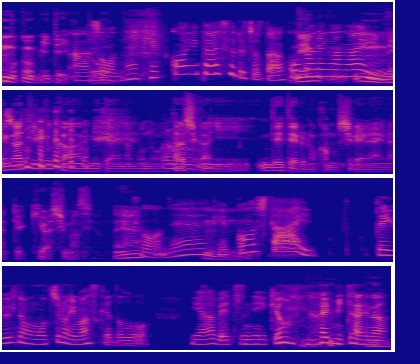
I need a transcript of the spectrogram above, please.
なものを見ていくと、あ、そうね。結婚に対するちょっと憧れがないんねでしょうね。うんネガティブ感みたいなものが確かに出てるのかもしれないなっていう気はしますよね。そうね、うん結婚したいっていう人ももちろんいますけど、いや、別に興味ないみたいな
